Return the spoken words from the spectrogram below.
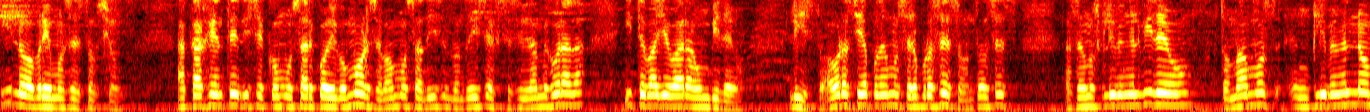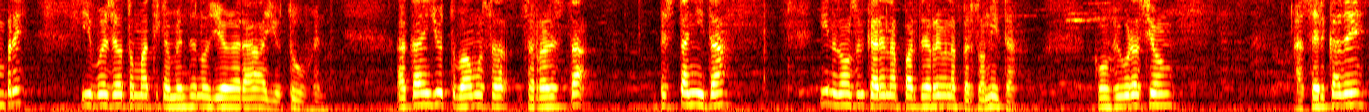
y lo abrimos esta opción. Acá gente dice cómo usar código Morse. Vamos a donde dice accesibilidad mejorada y te va a llevar a un video. Listo. Ahora sí ya podemos hacer el proceso. Entonces hacemos clic en el video, tomamos un clic en el nombre y pues ya automáticamente nos llegará a YouTube, gente. Acá en YouTube vamos a cerrar esta pestañita y nos vamos a ubicar en la parte de arriba en la personita. Configuración acerca de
